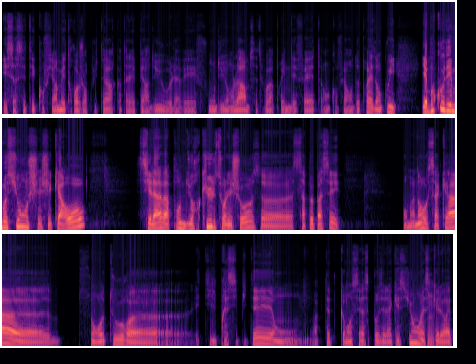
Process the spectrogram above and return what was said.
Et ça s'était confirmé trois jours plus tard quand elle avait perdu, où elle avait fondu en larmes cette fois après une défaite en conférence de presse. Donc oui, il y a beaucoup d'émotions chez, chez Caro. Si elle arrive à prendre du recul sur les choses, euh, ça peut passer. Bon, maintenant, Osaka, euh, son retour euh, est-il précipité? On va peut-être commencer à se poser la question. Est-ce Mm. qu'elle aurait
